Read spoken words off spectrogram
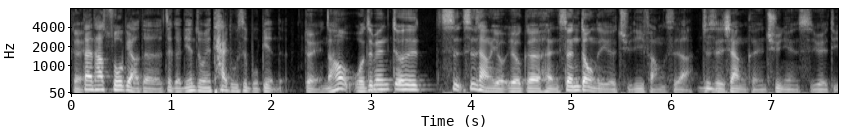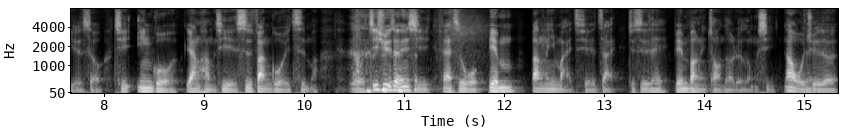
对，但他缩表的这个联总会态度是不变的，对。然后我这边就是市市场有有个很生动的一个举例方式啊，就是像可能去年十月底的时候，其实英国央行其实也示范过一次嘛。我继续升息，但是我边帮你买这些债，就是边帮你创造流动性。那我觉得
